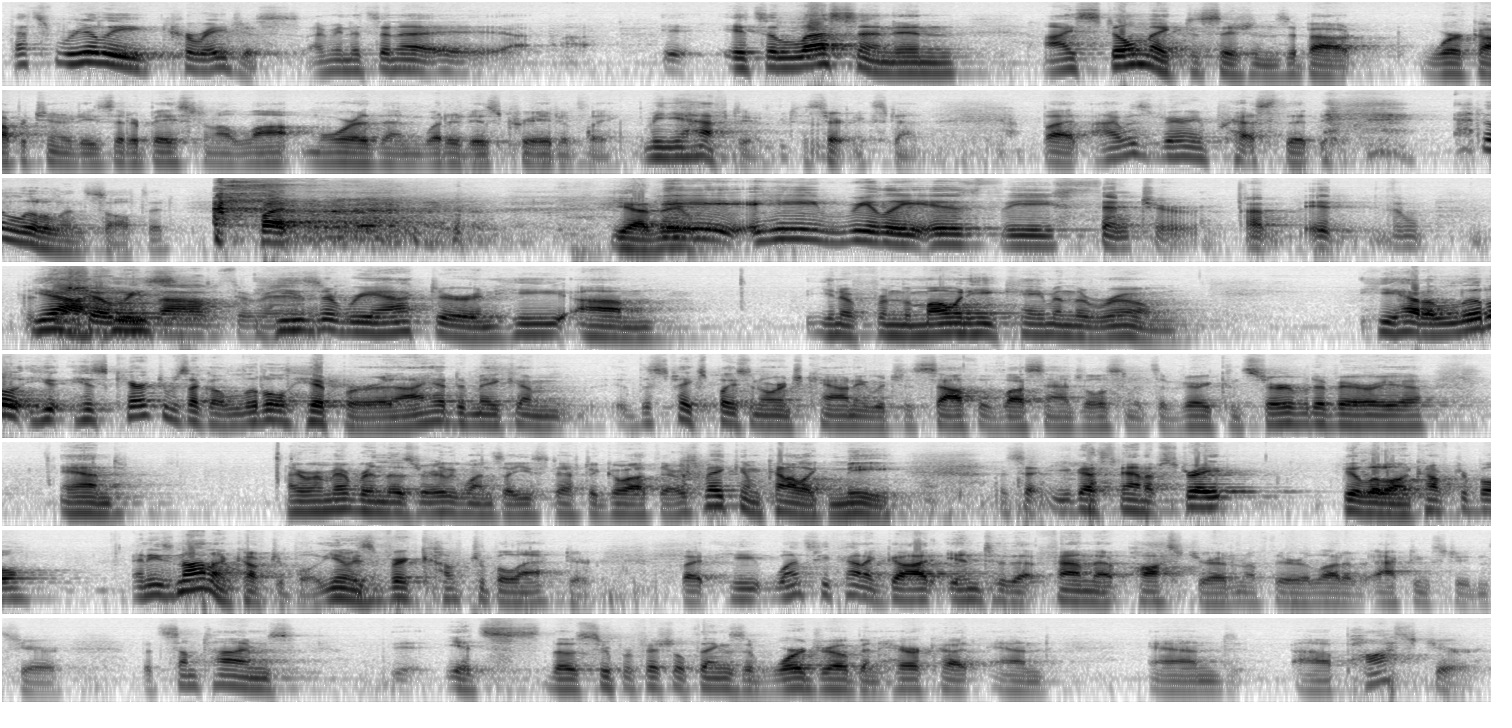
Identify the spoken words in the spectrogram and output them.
That's really courageous. I mean, it's, an, uh, it- it's a lesson in, I still make decisions about work opportunities that are based on a lot more than what it is creatively. I mean, you have to, to a certain extent. But I was very impressed that, and a little insulted, but yeah, they, He, he really is the center of it. The, the show he's, revolves around. he's a reactor, and he, um, you know, from the moment he came in the room, he had a little. He, his character was like a little hipper, and I had to make him. This takes place in Orange County, which is south of Los Angeles, and it's a very conservative area, and I remember in those early ones, I used to have to go out there. I was making him kind of like me. I said, You got to stand up straight, be a little uncomfortable. And he's not uncomfortable. You know, he's a very comfortable actor. But he, once he kind of got into that, found that posture, I don't know if there are a lot of acting students here, but sometimes it's those superficial things of wardrobe and haircut and, and uh, posture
